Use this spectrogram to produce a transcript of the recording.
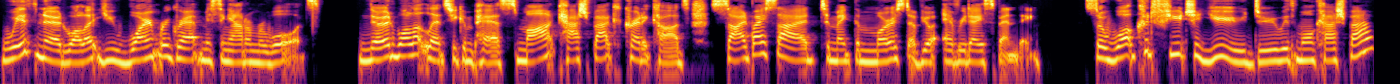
With NerdWallet, you won't regret missing out on rewards. NerdWallet lets you compare smart cashback credit cards side by side to make the most of your everyday spending. So what could future you do with more cashback?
